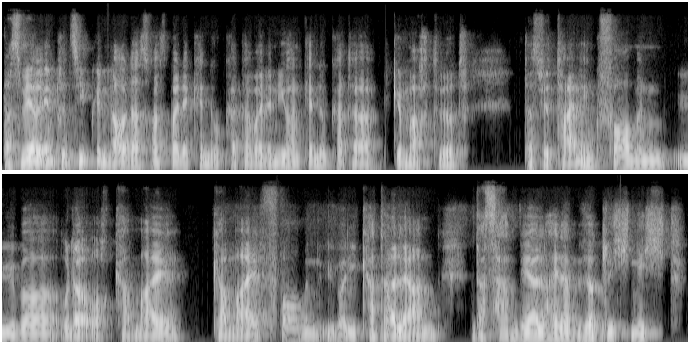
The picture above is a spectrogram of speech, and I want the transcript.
Das wäre im Prinzip genau das, was bei der Kendo-Kata, bei der Nihon Kendo-Kata gemacht wird, dass wir Timing-Formen über oder auch Kamai, Kamai-Formen über die Kata lernen. Das haben wir ja leider wirklich nicht.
